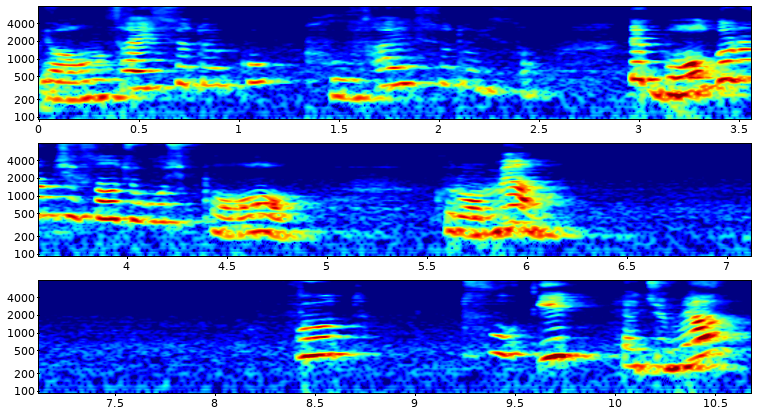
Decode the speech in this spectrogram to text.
명사일 수도 있고 부사일 수도 있어. 근데 먹을 음식 써주고 싶어. 그러면 food to eat 해주면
